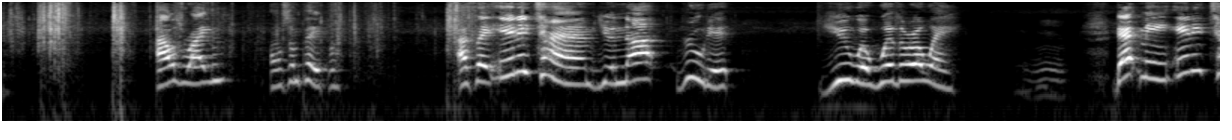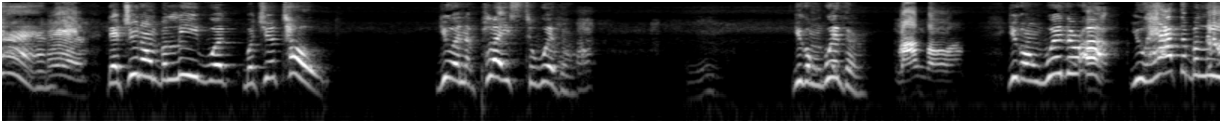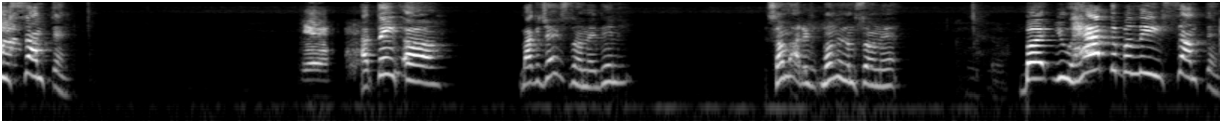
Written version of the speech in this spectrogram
I was writing on some paper. I say, anytime you're not rooted, you will wither away. Amen. That means anytime Yeah. that you don't believe what, what you're told, you're in a place to wither. Uh-huh. You're going to wither. My Lord. You're going to wither up. You have to believe something. Yeah. I think uh Michael Jackson sung that, didn't he? Somebody, one of them sung that. But you have to believe something.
